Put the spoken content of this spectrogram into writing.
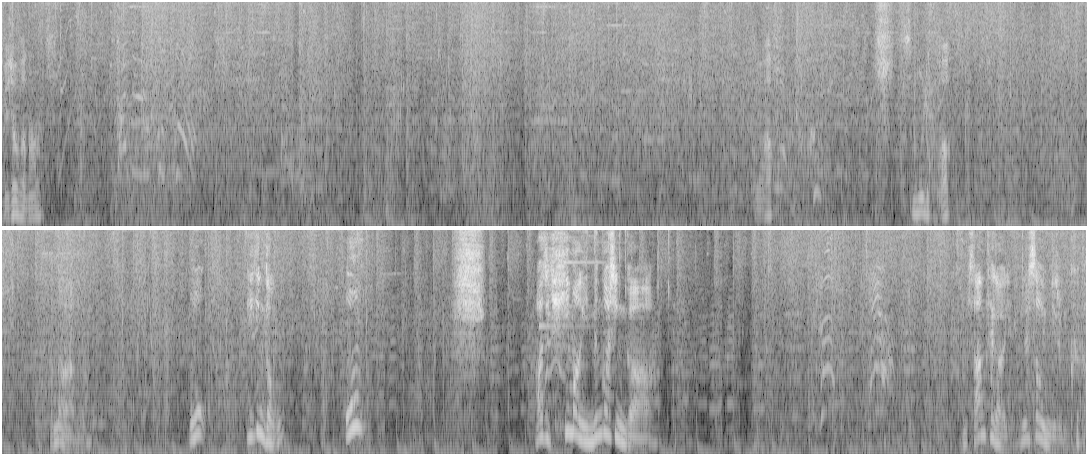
계좌가 나왔지 고학 스물도 고학 안 나가나 오? 이긴다고? 오? 아직 희망 있는 것인가? 좀 산테가 일성인 게 좀 크다.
